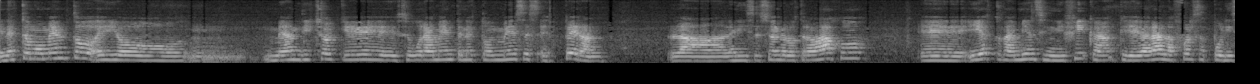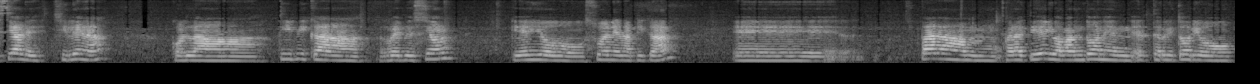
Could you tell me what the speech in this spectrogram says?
en este momento ellos mm, me han dicho que seguramente en estos meses esperan la iniciación de los trabajos eh, y esto también significa que llegarán las fuerzas policiales chilenas con la típica represión que ellos suelen aplicar eh, para, para que ellos abandonen el territorio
